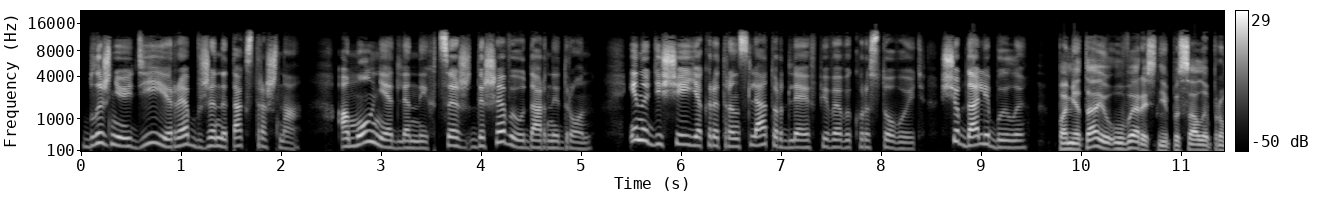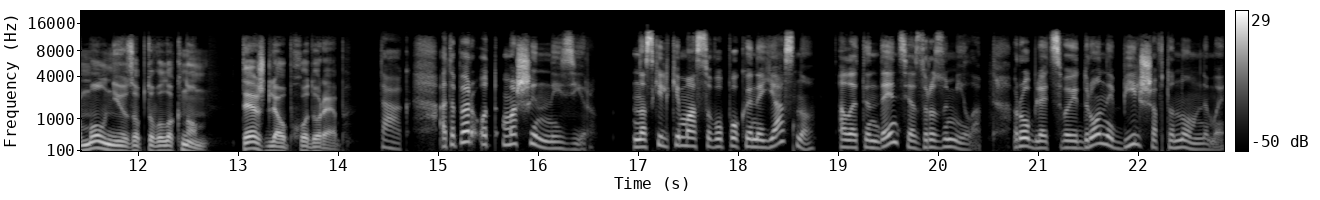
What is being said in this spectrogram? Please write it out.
Ближньої дії реб вже не так страшна, а молнія для них – це ж дешевий ударний дрон. Іноді ще й як ретранслятор для FPV використовують, щоб далі били. Пам'ятаю, у вересні писали про молнію з оптоволокном, теж для обходу реб. Так, а тепер от машинний зір. Наскільки масово поки не ясно, але тенденція зрозуміла. Роблять свої дрони більш автономними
